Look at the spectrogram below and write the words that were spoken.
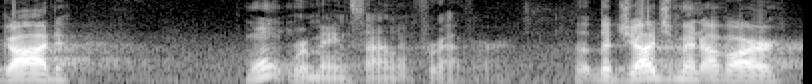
God won't remain silent forever. The judgment of our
